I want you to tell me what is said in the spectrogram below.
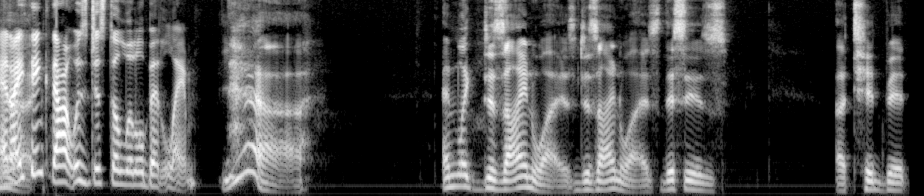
And I think that was just a little bit lame. Yeah. And like design wise, design wise, this is a tidbit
